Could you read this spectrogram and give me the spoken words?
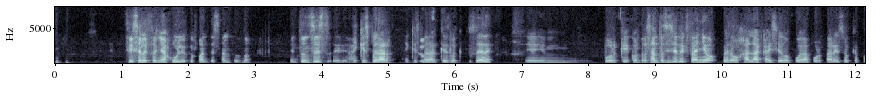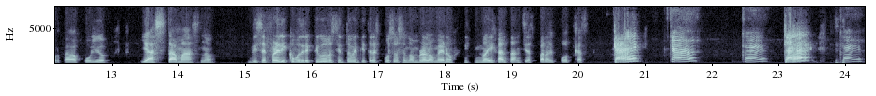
sí se le extrañó a Julio, que fue antes Santos, ¿no? Entonces, eh, hay que esperar, hay que esperar qué es lo que sucede. Em, porque contra Santos sí se le extrañó, pero ojalá Caicedo pueda aportar eso que aportaba Julio y hasta más, ¿no? Dice Freddy, como directivo de los 123, puso su nombre al Homero y no hay ganancias para el podcast. ¿Qué? ¿Qué? ¿Qué? ¿Qué? ¿Qué?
